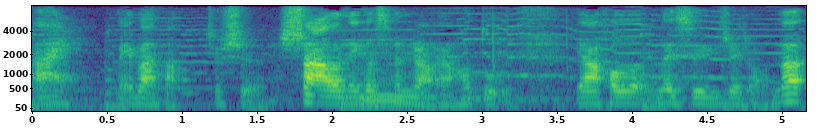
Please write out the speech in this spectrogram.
哎，没办法，就是杀了那个村长，然后毒，然后类似于这种，那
